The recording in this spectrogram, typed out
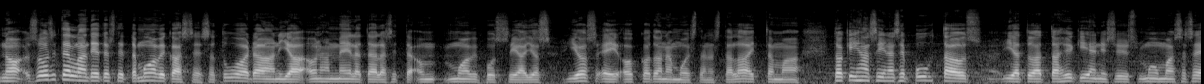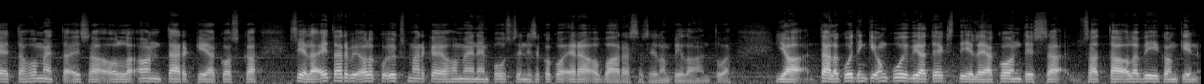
No suositellaan tietysti, että muovikasseissa tuodaan ja onhan meillä täällä sitten on muovipussia, jos, jos ei ole kotona muistanut sitä laittamaan. Tokihan siinä se puhtaus ja tuota, hygienisyys, muun muassa se, että hometta ei saa olla, on tärkeä, koska siellä ei tarvi olla kuin yksi märkä ja homeinen pussi, niin se koko erä on vaarassa silloin pilaantua. Ja täällä kuitenkin on kuivia tekstiilejä kontissa, saattaa olla viikonkin,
